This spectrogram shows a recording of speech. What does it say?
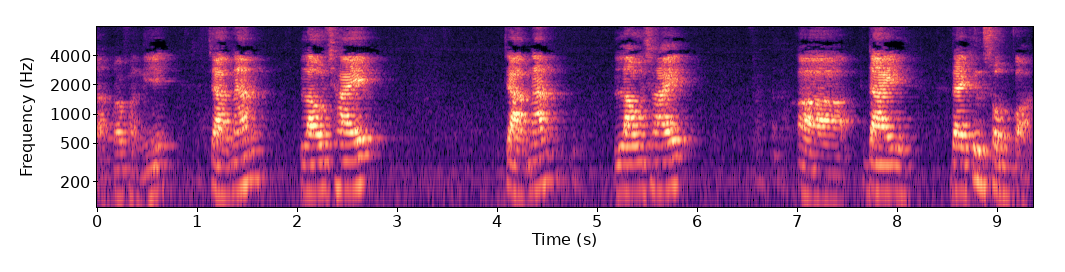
ตัดมาฝั่งนี้ จากนั้นเราใช้ จากนั้นเราใช้อ่าไดไดขึ้นทรงก่อน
